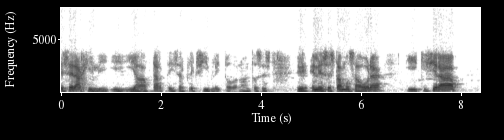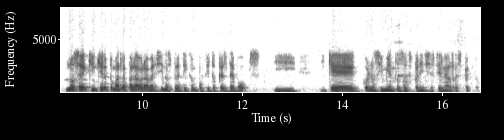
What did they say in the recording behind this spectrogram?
es ser ágil y, adaptarte y ser flexible y todo, ¿no? Entonces, eh, en eso estamos ahora y quisiera, no sé, ¿quién quiere tomar la palabra? A ver si nos platica un poquito qué es DevOps y qué conocimientos o experiencias tiene al respecto.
